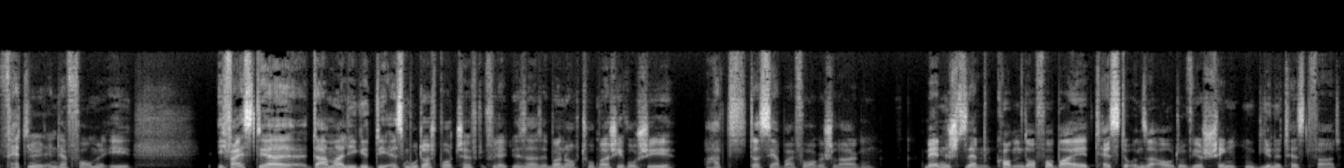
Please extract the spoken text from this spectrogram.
Vettel in der Formel E. Ich weiß, der damalige DS Motorsportchef, vielleicht ist er es immer noch, Thomas Chevauchet, hat das ja mal vorgeschlagen. Mensch, Sepp, mhm. komm doch vorbei, teste unser Auto, wir schenken dir eine Testfahrt.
